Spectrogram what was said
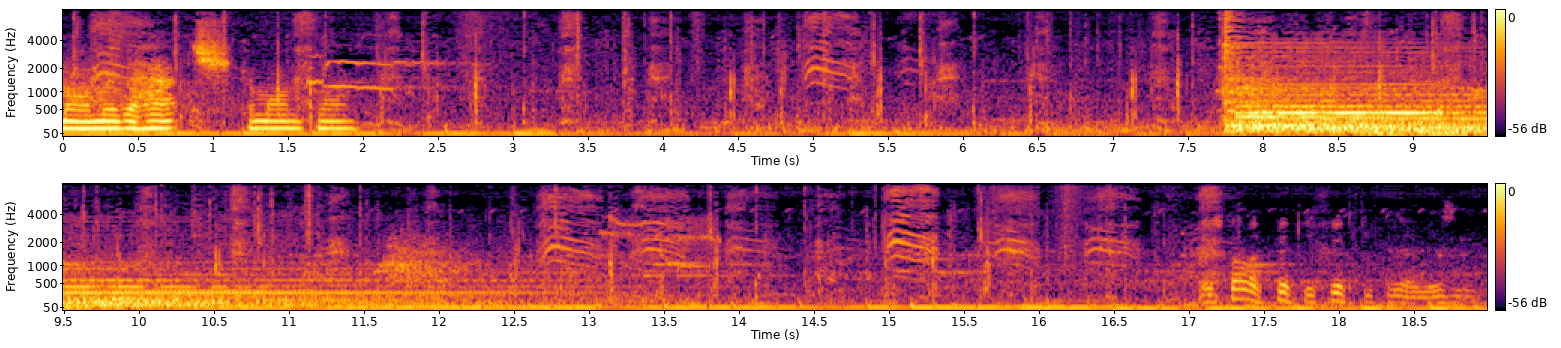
Come on, with the hatch? Come on, come on. It's not a 50 50 for them, isn't it?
